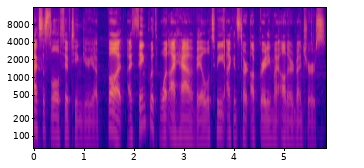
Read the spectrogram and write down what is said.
Access to level 15 gear yet, but I think with what I have available to me, I can start upgrading my other adventurers.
